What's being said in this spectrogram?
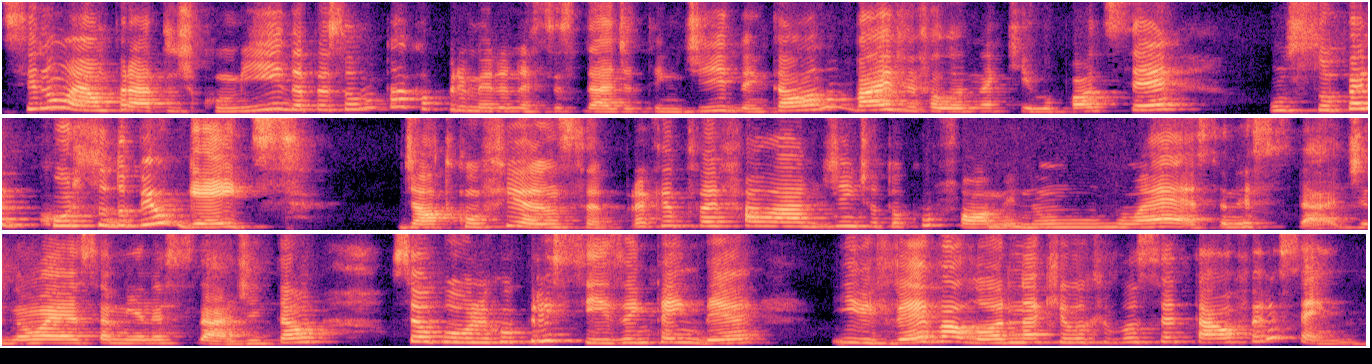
Se não é um prato de comida, a pessoa não está com a primeira necessidade atendida, então ela não vai ver valor naquilo. Pode ser um super curso do Bill Gates de autoconfiança, para que vai falar, gente, eu estou com fome, não, não é essa necessidade, não é essa minha necessidade. Então, o seu público precisa entender e ver valor naquilo que você está oferecendo.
